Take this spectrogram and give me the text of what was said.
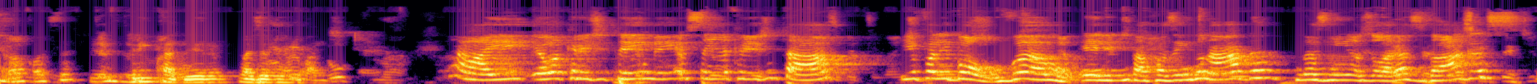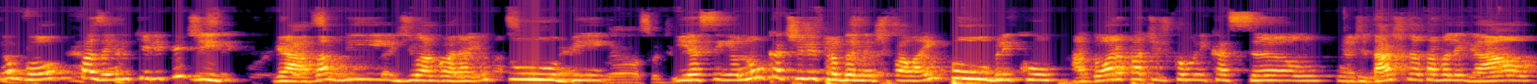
Não, Brincadeira, mas é verdade. Não, aí eu acreditei meio sem acreditar. E eu falei, bom, vamos. Ele não tá fazendo nada, nas minhas horas vagas, eu vou fazendo o que ele pedir grava vídeo, agora YouTube. E assim, eu nunca tive problema de falar em público, adoro a parte de comunicação, minha didática estava legal.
